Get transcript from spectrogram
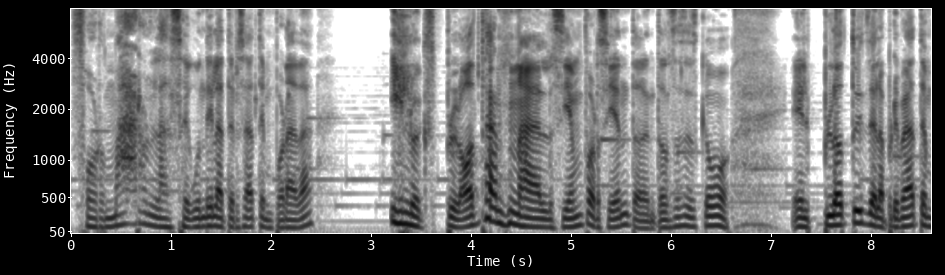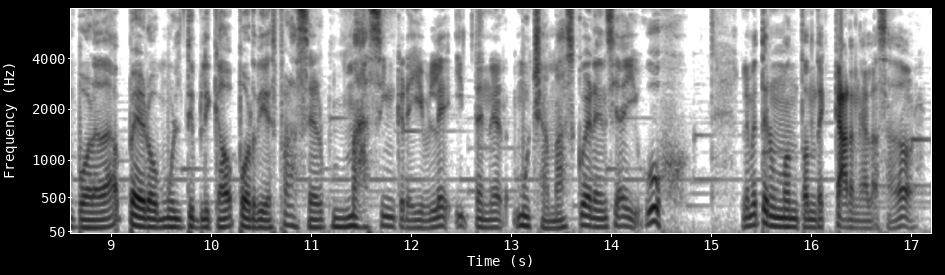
formaron la segunda y la tercera temporada y lo explotan al 100%. Entonces es como el plot twist de la primera temporada pero multiplicado por 10 para ser más increíble y tener mucha más coherencia y uff, le meten un montón de carne al asador.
